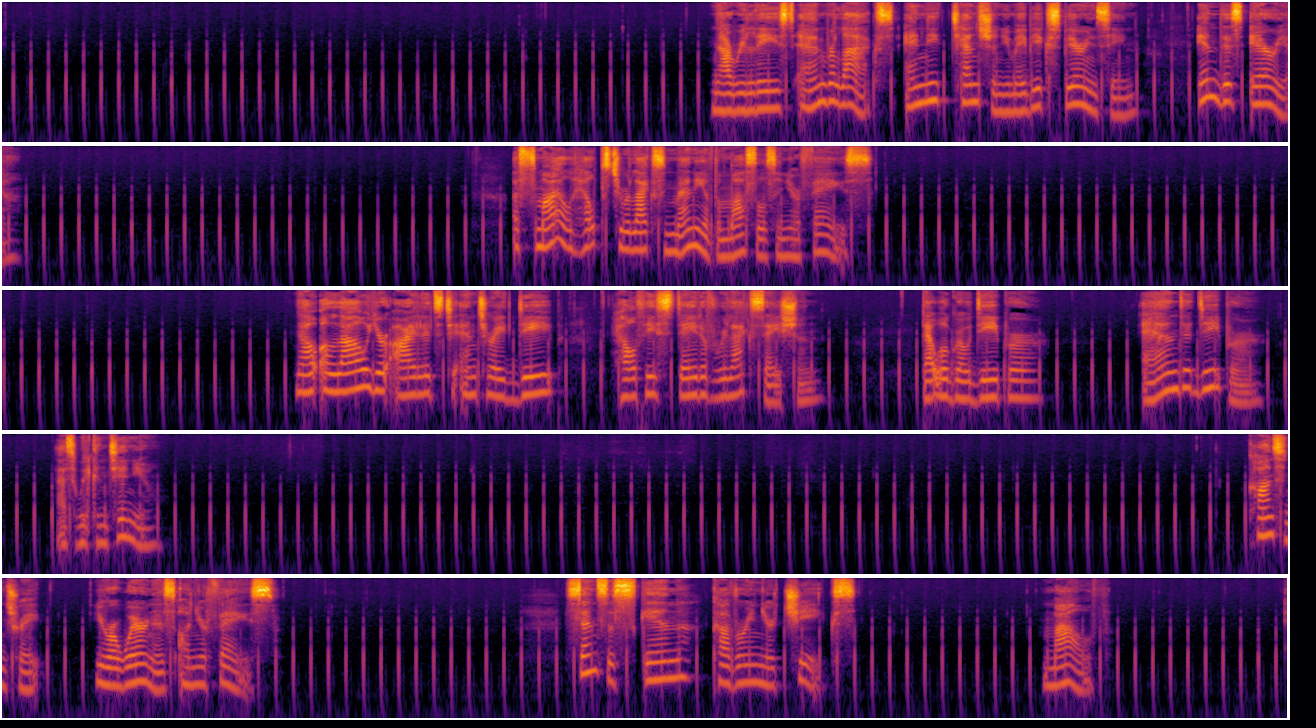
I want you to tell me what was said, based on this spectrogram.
Now release and relax any tension you may be experiencing in this area. A smile helps to relax many of the muscles in your face. Now allow your eyelids to enter a deep, healthy state of relaxation that will grow deeper and deeper as we continue. Concentrate your awareness on your face. Sense the skin covering your cheeks, mouth,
